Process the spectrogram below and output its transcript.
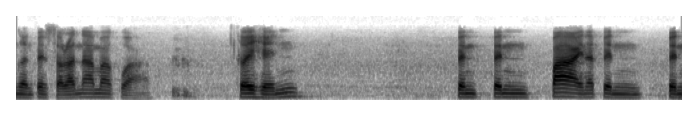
เงินเป็นสาระหน้ามากกว่า เคยเห็น เป็นเป็นป้ายนะเป็นเป็น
